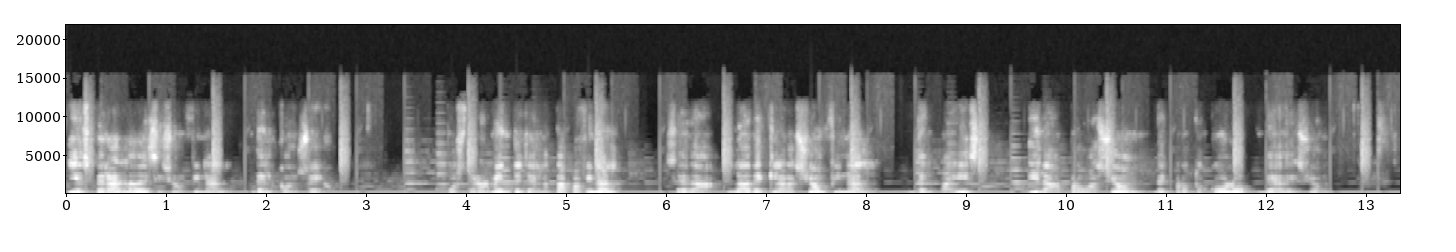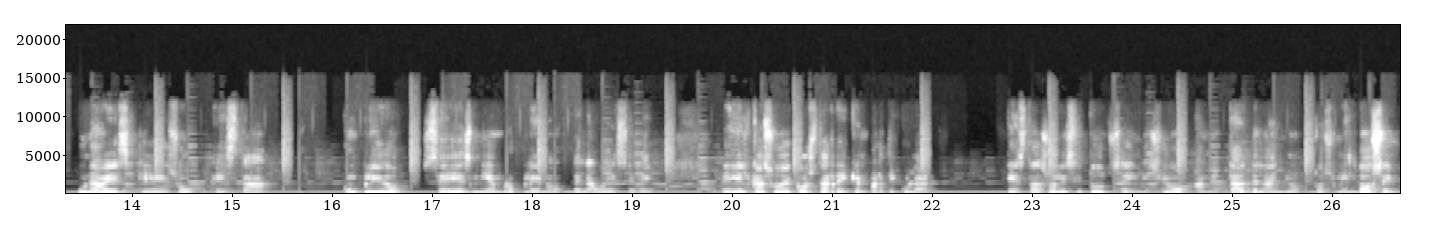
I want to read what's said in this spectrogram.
y esperar la decisión final del Consejo. Posteriormente, ya en la etapa final, se da la declaración final del país y la aprobación del protocolo de adhesión. Una vez que eso está cumplido, se es miembro pleno de la OSD. En el caso de Costa Rica en particular, esta solicitud se inició a mitad del año 2012,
